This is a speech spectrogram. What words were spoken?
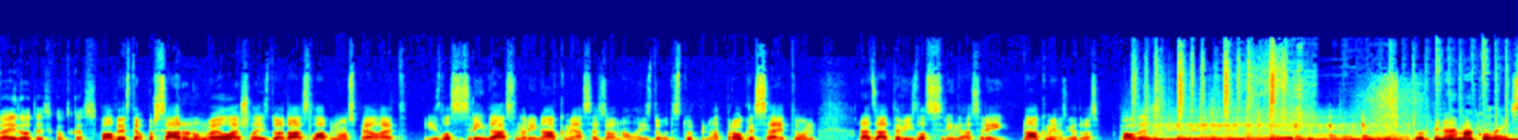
veidoties kaut kas. Paldies tev par sarunu un vēlēšu, lai izdodas labi nospēlēt izlases rindās un arī nākamajā sezonā, lai izdodas turpināt progresēt un redzēt tevi izlases rindās arī nākamajos gados. Paldies! Turpinājumā kolēģis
